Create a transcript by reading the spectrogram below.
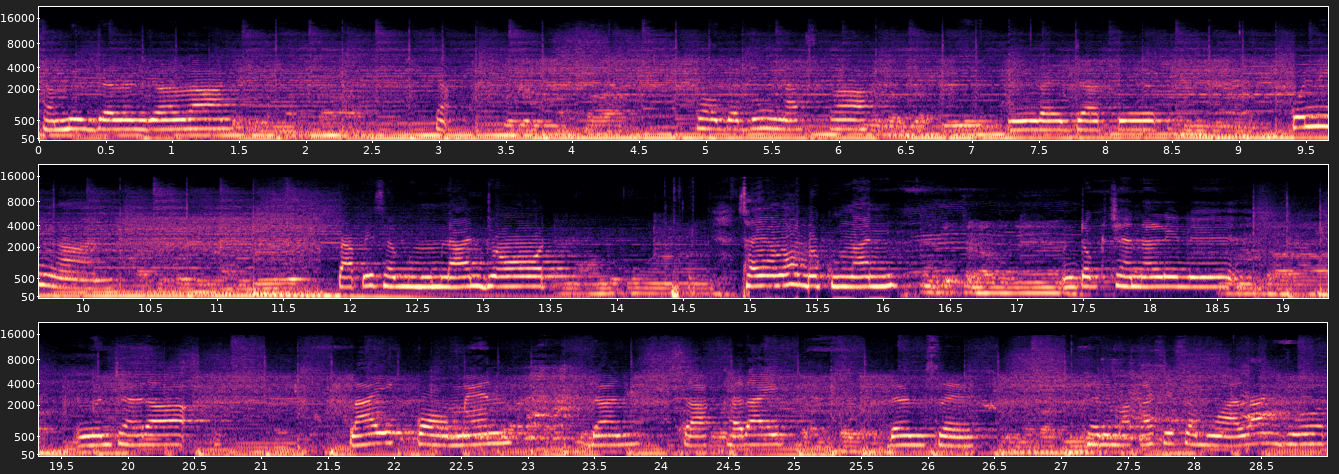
sambil jalan-jalan ya, ke gedung naskah Nilai Jati Kuningan. Tapi sebelum lanjut, saya mohon dukungan untuk channel ini untuk channel ini dengan cara like, komen, dan subscribe dan share. Terima kasih semua. Lanjut.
